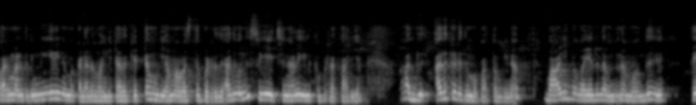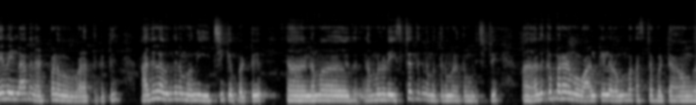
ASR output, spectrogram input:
வருமானத்துக்கு மீறி நம்ம கடனை வாங்கிட்டு அதை கெட்ட முடியாமல் அவஸ்தப்படுறது அது வந்து சுய இச்சைனால இழுக்கப்படுற காரியம். அது அதுக்கடுத்து நம்ம பார்த்தோம் அப்படின்னா வாலிப வயதில் வந்து நம்ம வந்து தேவையில்லாத நட்பை நம்ம வளர்த்துக்கிட்டு அதில் வந்து நம்ம வந்து இச்சிக்கப்பட்டு நம்ம இது- நம்மளுடைய இஷ்டத்துக்கு நம்ம திருமணத்தை முடிச்சுட்டு அதுக்கப்புறம் நம்ம வாழ்க்கையில் ரொம்ப கஷ்டப்பட்டு அவங்க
